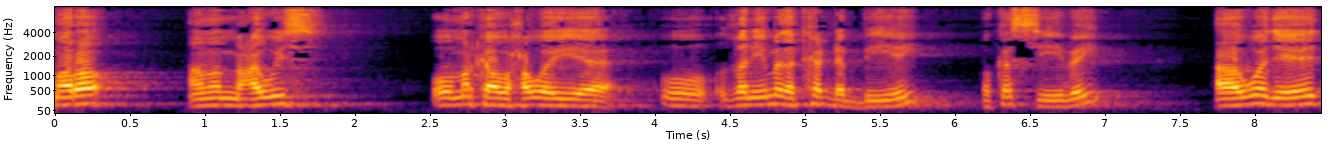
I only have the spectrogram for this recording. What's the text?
maro ama macawis uu markaa waxa weeye uu khaniimada ka dhabbiyey oo ka siibay aawadeed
